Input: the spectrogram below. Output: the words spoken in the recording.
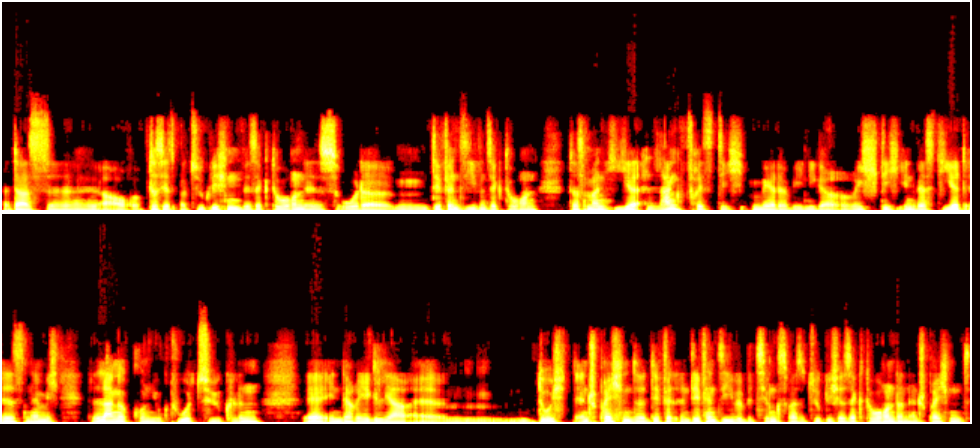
dass äh, auch ob das jetzt bei zyklischen Sektoren ist oder ähm, defensiven Sektoren, dass man hier langfristig mehr oder weniger richtig investiert ist, nämlich lange Konjunkturzyklen äh, in der Regel ja äh, durch entsprechende def defensive beziehungsweise zyklische Sektoren dann entsprechend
